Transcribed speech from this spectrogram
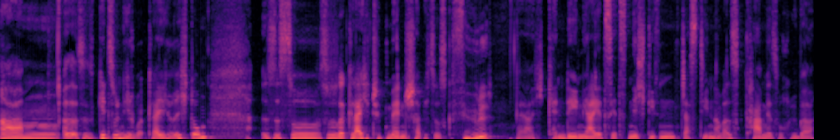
Ähm, also es geht so in die gleiche Richtung. Es ist so, so der gleiche Typ Mensch, habe ich so das Gefühl. Ja, ich kenne den ja jetzt, jetzt nicht, diesen Justin, aber es kam mir so rüber.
